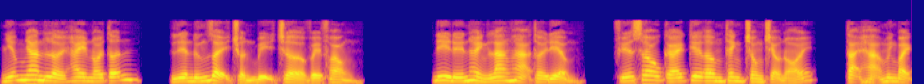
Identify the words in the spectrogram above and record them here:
Nhiễm nhan lời hay nói tẫn, liền đứng dậy chuẩn bị trở về phòng. Đi đến hành lang hạ thời điểm, phía sau cái kia âm thanh trong trẻo nói, tại hạ minh bạch.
